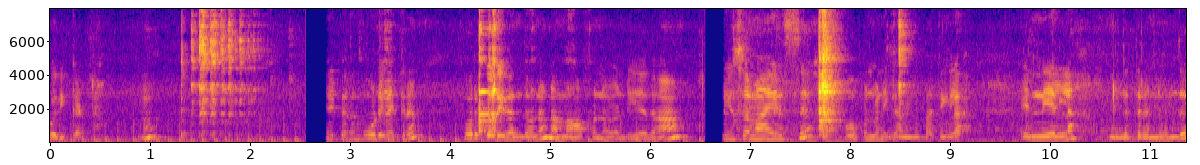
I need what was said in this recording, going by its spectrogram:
கொதிக்கட்டும். இப்போ இதை மூடி வைக்கிறேன். ஒரு கொதி வந்தோன்னே நம்ம ஆஃப் பண்ண வேண்டியதுதான் நிமிஷம் ஆயிடுச்சு. ஓப்பன் பண்ணி பார்த்தீங்களா? எண்ணெயெல்லாம் நல்ல திரண்டு வந்து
